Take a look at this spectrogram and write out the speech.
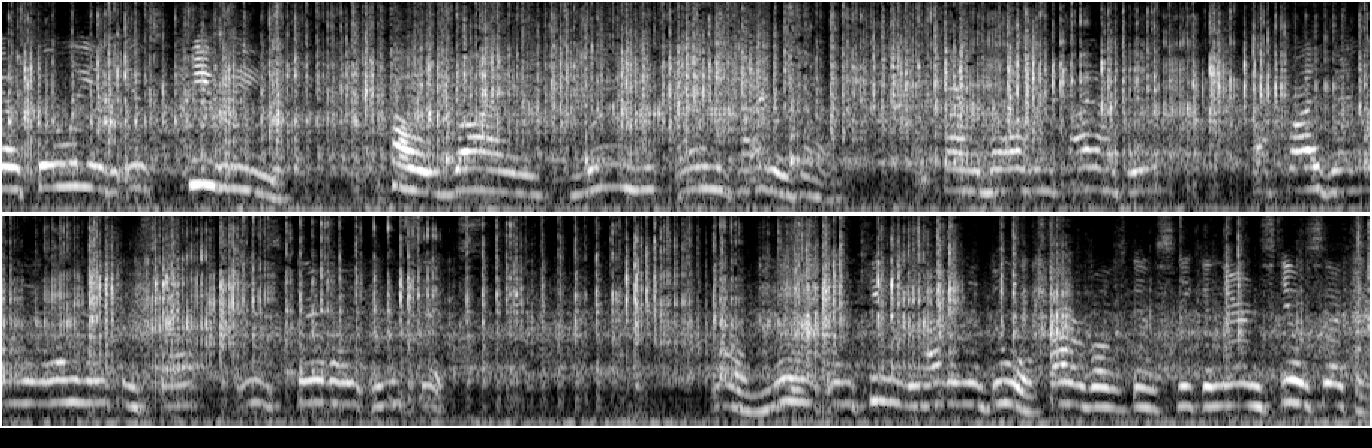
To the lead is Kiwi, followed by Moon and Tiger Fireball and Pineapple are five in the elimination. It is Clearwhite in six. Oh, Moon and Kiwi having a duel. Fireball's gonna sneak in there and steal second.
